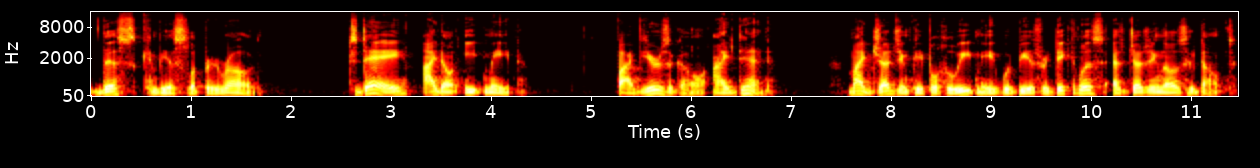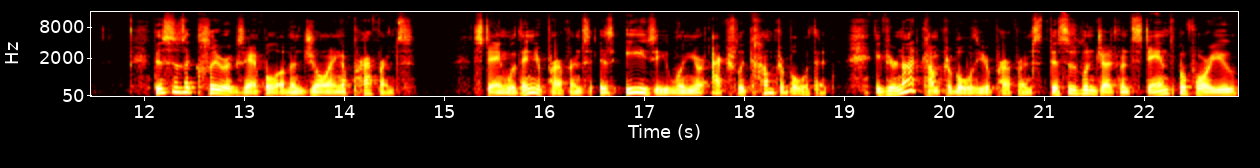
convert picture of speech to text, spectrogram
This can be a slippery road. Today, I don't eat meat. Five years ago, I did. My judging people who eat meat would be as ridiculous as judging those who don't. This is a clear example of enjoying a preference. Staying within your preference is easy when you're actually comfortable with it. If you're not comfortable with your preference, this is when judgment stands before you,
